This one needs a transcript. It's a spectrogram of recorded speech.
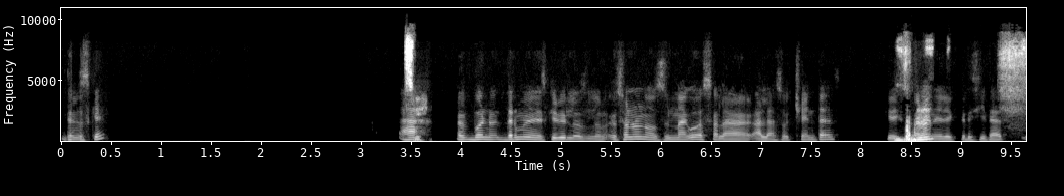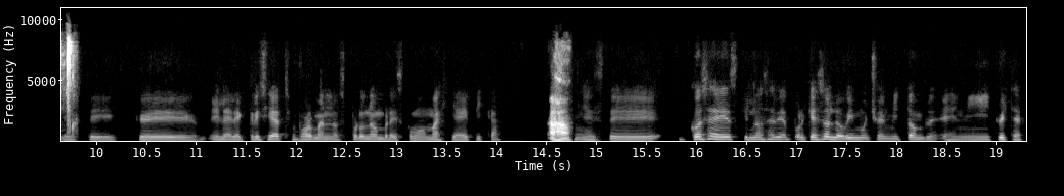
¿De los qué? Sí. Ah, bueno, darme de describirlos. los- Son unos magos a, la, a las ochentas que disparan electricidad, este, que y la electricidad se forman los pronombres como magia épica. Ajá. Este, cosa es que no sabía por qué eso lo vi mucho en mi Tumblr, en mi Twitter.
